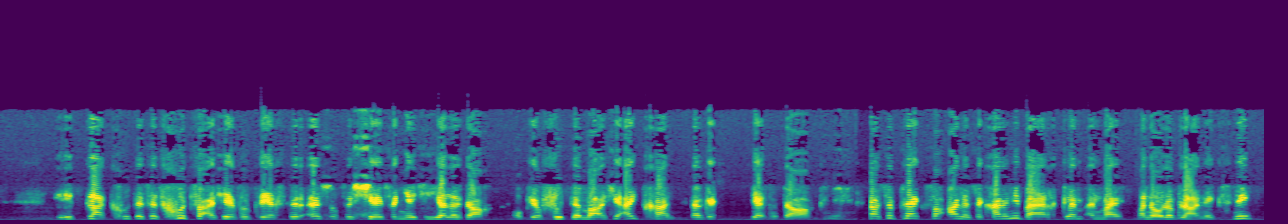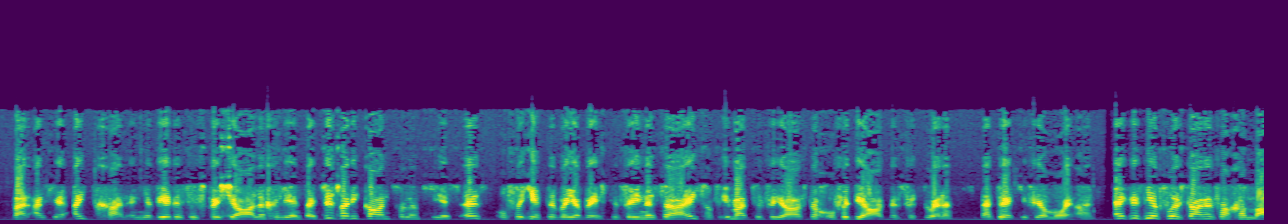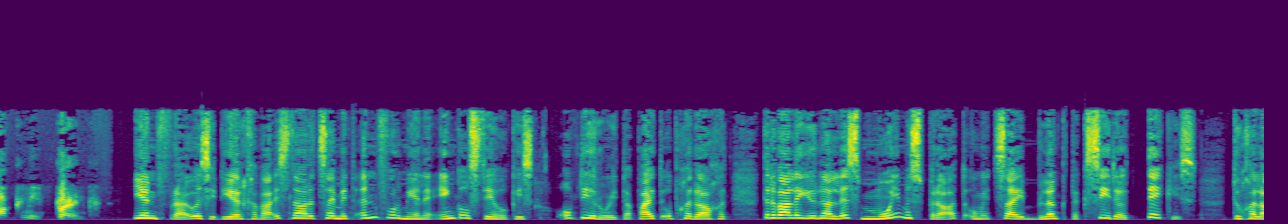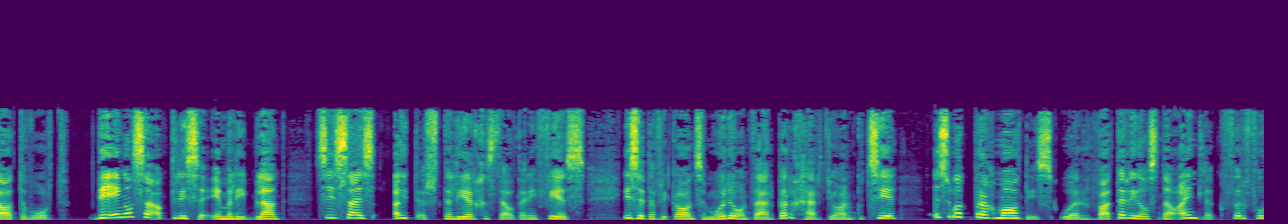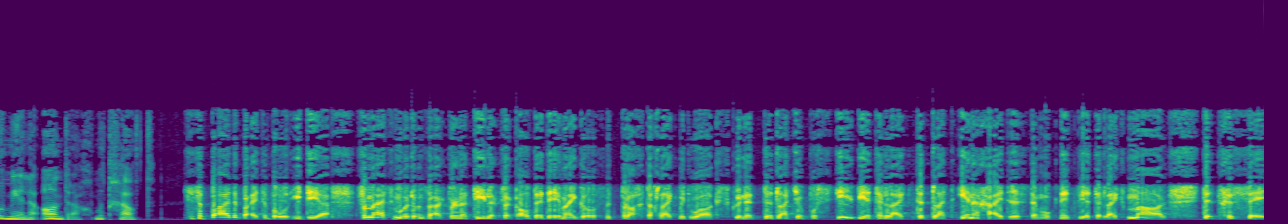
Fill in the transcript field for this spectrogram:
Hierdie plat goed is dit goed vir as jy 'n verpleegster is of 'n chef en jy's die hele dag op jou voete, maar as jy uitgaan, dan kyk jy vir 'n hak nie. Daar's 'n plek vir alles. Ek gaan in die berg klim in my Manolo Blahniks nie, maar as jy uitgaan en jy weet dis 'n spesiale geleentheid, soos wat die Kansfilmfees is of vir ete by jou beste vriende se huis of iemand se verjaarsdag of 'n teatervertoning, dan trek jy veel mooi aan. Ek is nie 'n voorstander van gemak nie. Punt. Een vrou is hierdeur gewys nadat sy met informele enkelsteeltjies op die rooi tapuit opgedaag het terwyl 'n joernalis mooi mispraat om met sy blink tuxedo tekkies toegelaat te word. Die Engelse aktrise Emily Blunt sê sy is uiters teleurgestel aan die fees. Die Suid-Afrikaanse modeontwerper Gert Johan Kutse is ook pragmaties oor watter reëls nou eintlik vir formele aandrag moet geld. Dit is 'n baie debatable idee. Vir my as modeontwerper natuurlik ek altyd hê my girls moet pragtig lyk met wax skoene. Dit laat jou postuur beter lyk, dit laat enige uitrusting ook net beter lyk. Maar dit gesê,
